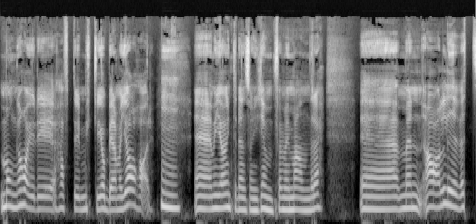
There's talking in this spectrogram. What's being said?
många har ju det, haft det mycket jobbigare än vad jag har. Mm. Eh, men jag är inte den som jämför mig med andra. Eh, men ja, livet,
